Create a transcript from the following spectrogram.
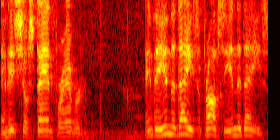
and it shall stand forever. In the end of days, a prophecy, in the days,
